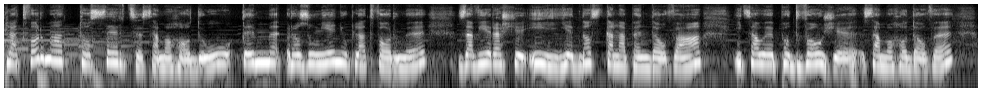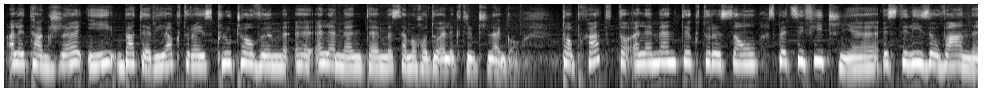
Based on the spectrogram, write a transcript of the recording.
Platforma to serce samochodu. W tym rozumieniu platformy zawiera się i jednostka napędowa, i całe podwozie samochodowe, ale także i bateria, która jest kluczowym e, elementem samochodu elektrycznego. Top Hat to elementy, które są specyficznie wystylizowane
